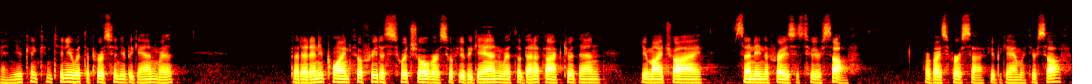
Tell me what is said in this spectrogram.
And you can continue with the person you began with. But at any point, feel free to switch over. So if you began with a benefactor, then you might try sending the phrases to yourself, or vice versa. If you began with yourself,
